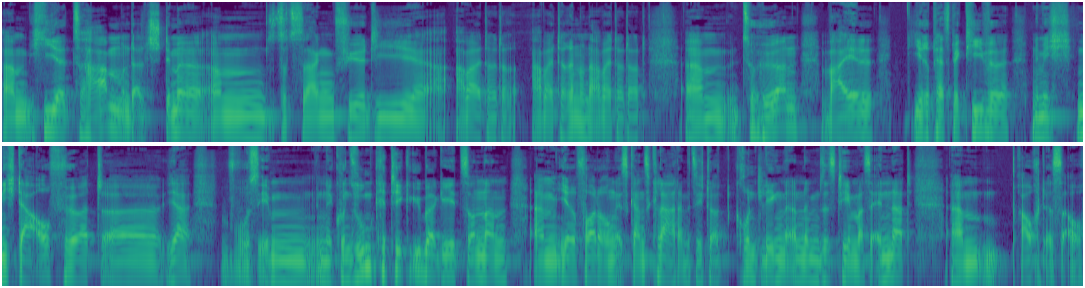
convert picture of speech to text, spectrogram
ähm, hier zu haben und als Stimme ähm, sozusagen für die Arbeiter, Arbeiterinnen und Arbeiter dort ähm, zu hören, weil ihre Perspektive nämlich nicht da aufhört, äh, ja, wo es eben eine Konsumkritik übergeht, sondern ähm, ihre Forderung ist ganz klar, damit sich dort grundlegend an dem System was ändert, ähm, braucht es auch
